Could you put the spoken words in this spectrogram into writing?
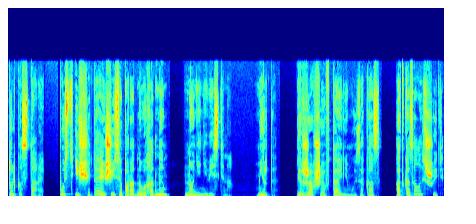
только старая, пусть и считающаяся парадно-выходным, но не невестина. Мирта, державшая в тайне мой заказ, отказалась шить,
